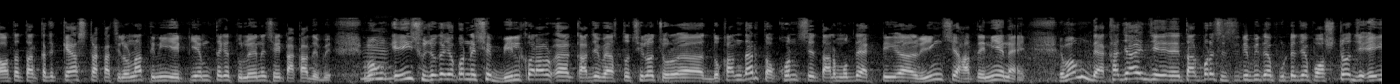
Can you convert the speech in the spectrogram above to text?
অর্থাৎ তার কাছে ক্যাশ টাকা ছিল না তিনি এটিএম থেকে তুলে এনে সেই টাকা দেবে। এবং এই সুযোগে যখন সে বিল করার কাজে ব্যস্ত ছিল চোর- দোকানদার তখন সে তার মধ্যে একটি রিং সে হাতে নিয়ে নেয়। এবং দেখা যায় যে তারপরে সিসিটিভিতে ফুটেজে স্পষ্ট যে এই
